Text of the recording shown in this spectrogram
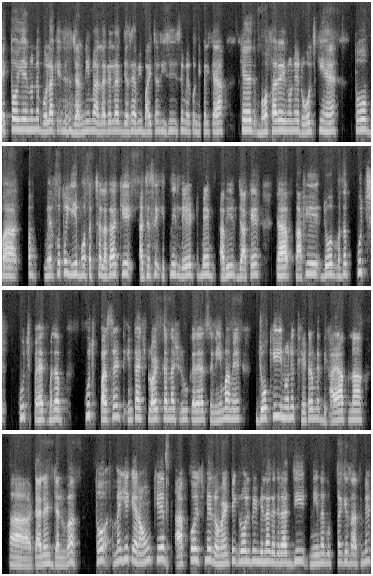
एक तो ये इन्होंने बोला कि जैसे जर्नी में अलग अलग जैसे अभी बाई चांस इसी से मेरे को निकल के आया कि बहुत सारे इन्होंने रोल्स किए हैं। तो अब मेरे को तो ये बहुत अच्छा लगा कि जैसे इतनी लेट में अभी जाके काफ़ी जो मतलब कुछ कुछ मतलब कुछ परसेंट इनका एक्सप्लॉइट करना शुरू करे सिनेमा में, जो कि इन्होंने थिएटर में दिखाया अपना टैलेंट जलवा। तो मैं ये कह रहा हूँ कि आपको इसमें रोमांटिक रोल भी मिला गजराज जी, नीना गुप्ता के साथ में।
